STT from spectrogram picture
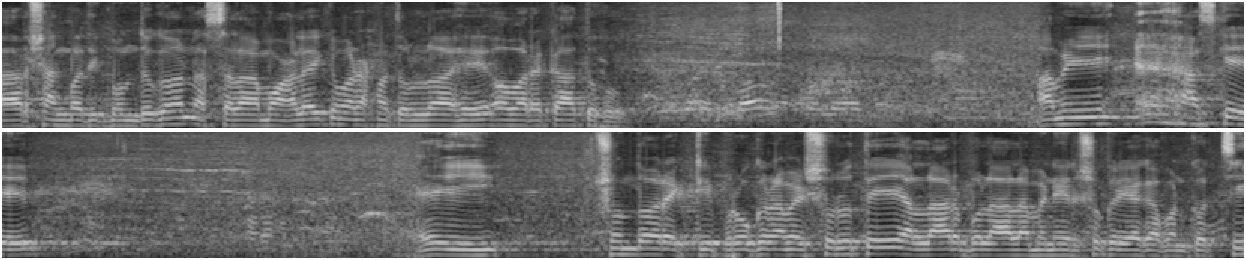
আর সাংবাদিক বন্ধুগণ, আসসালামু আলাইকুম রহমতুল্লাহ ওবরাকাতহ। আমি আজকে এই সুন্দর একটি প্রোগ্রামের শুরুতে আল্লাহ রবুল্লা আলমিনের শুক্রিয়া জ্ঞাপন করছি,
